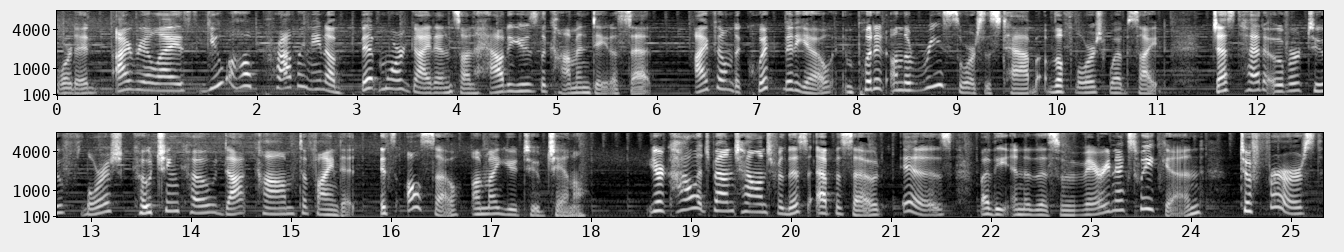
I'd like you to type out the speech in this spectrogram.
recorded, I realized you all probably need a bit more guidance on how to use the Common Data Set. I filmed a quick video and put it on the Resources tab of the Flourish website. Just head over to flourishcoachingco.com to find it. It's also on my YouTube channel. Your college bound challenge for this episode is by the end of this very next weekend to first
